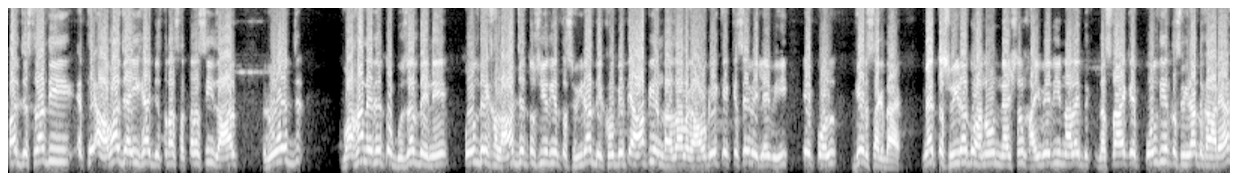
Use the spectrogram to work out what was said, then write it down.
ਪਰ ਜਿਸ ਤਰ੍ਹਾਂ ਦੀ ਇੱਥੇ ਆਵਾਜਾਈ ਹੈ, ਜਿਸ ਤਰ੍ਹਾਂ 70 80 ਹਜ਼ਾਰ ਰੋਜ਼ ਵਾਹਨ ਇਹਦੇ ਤੋਂ ਗੁਜ਼ਰਦੇ ਨੇ ਪੁਲ ਦੇ ਹਾਲਾਤ ਜੇ ਤੁਸੀਂ ਉਹਦੀਆਂ ਤਸਵੀਰਾਂ ਦੇਖੋਗੇ ਤੇ ਆਪ ਹੀ ਅੰਦਾਜ਼ਾ ਲਗਾਓਗੇ ਕਿ ਕਿਸੇ ਵੇਲੇ ਵੀ ਇਹ ਪੁਲ ਗਿਰ ਸਕਦਾ ਹੈ। ਮੈਂ ਤਸਵੀਰਾਂ ਤੁਹਾਨੂੰ ਨੈਸ਼ਨਲ ਹਾਈਵੇ ਦੀ ਨਾਲੇ ਦ- ਦੱਸਦਾ ਹੈ ਕਿ ਪੁਲ ਦੀਆਂ ਤਸਵੀਰਾਂ ਦਿਖਾ ਰਿਹਾ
